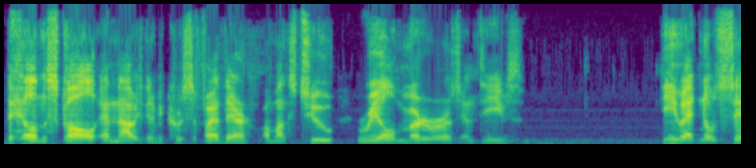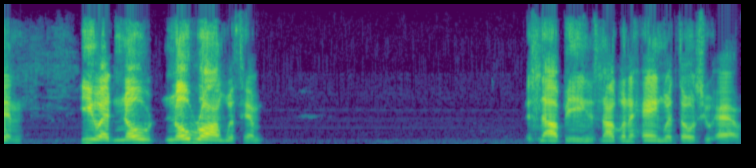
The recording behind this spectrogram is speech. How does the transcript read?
the hill and the skull, and now he's going to be crucified there amongst two real murderers and thieves. He who had no sin, he who had no no wrong with him, is now being is now going to hang with those who have.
